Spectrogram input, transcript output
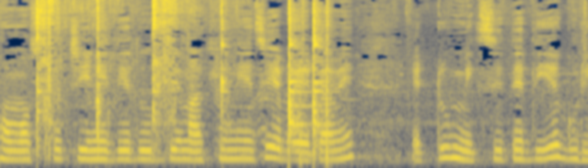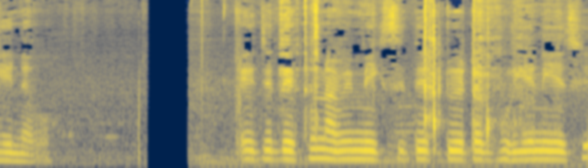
সমস্ত চিনি দিয়ে দুধ দিয়ে মাখিয়ে নিয়েছি। এবার এটা আমি একটু মিক্সিতে দিয়ে ঘুরিয়ে নেব। এই যে দেখুন, আমি মিক্সিতে একটু এটা ঘুরিয়ে নিয়েছি।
